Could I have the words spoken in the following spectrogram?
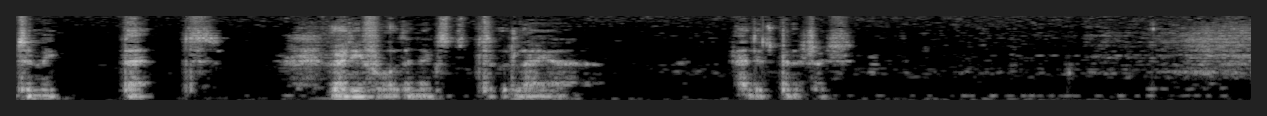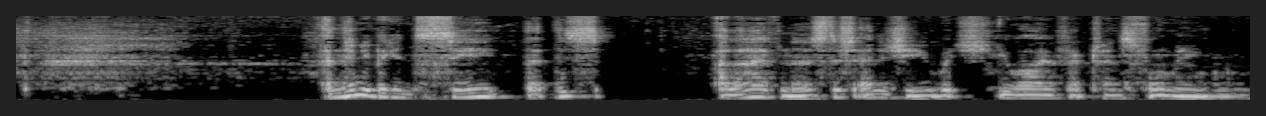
to make that ready for the next layer and its penetration. And then you begin to see that this aliveness, this energy which you are in fact transforming,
